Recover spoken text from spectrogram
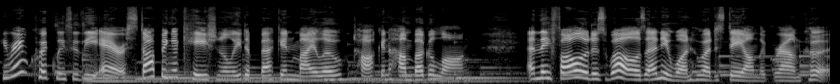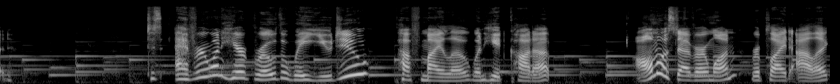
He ran quickly through the air, stopping occasionally to beckon Milo, Tock, and Humbug along, and they followed as well as anyone who had to stay on the ground could. Does everyone here grow the way you do? puffed Milo when he had caught up. Almost everyone, replied Alec.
